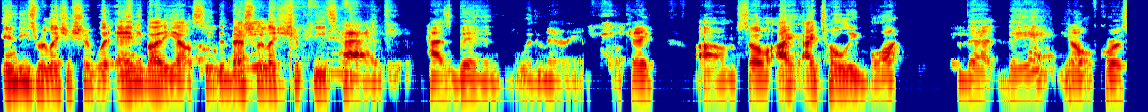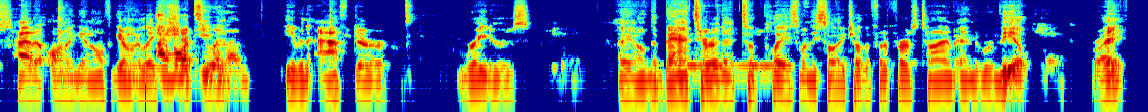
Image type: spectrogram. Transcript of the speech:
Indy's relationship with anybody else, he, the best relationship he's had has been with Marion. Okay. Um, so I, I totally bought that they, you know, of course, had an on again, off again relationship. I bought two even, of them. even after Raiders, you know, the banter that took place when they saw each other for the first time and the reveal, right?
